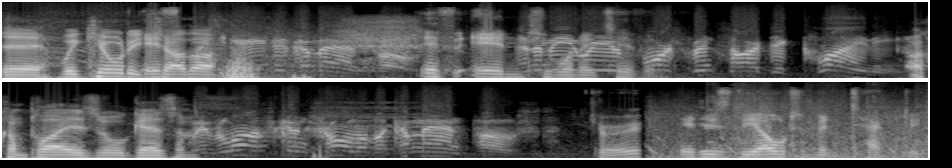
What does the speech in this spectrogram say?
Yeah, we killed each If- other. Engage a command post. FN 2187. reinforcements are declining. I can play as orgasm. We've lost control of a command post. True. It is the ultimate tactic.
